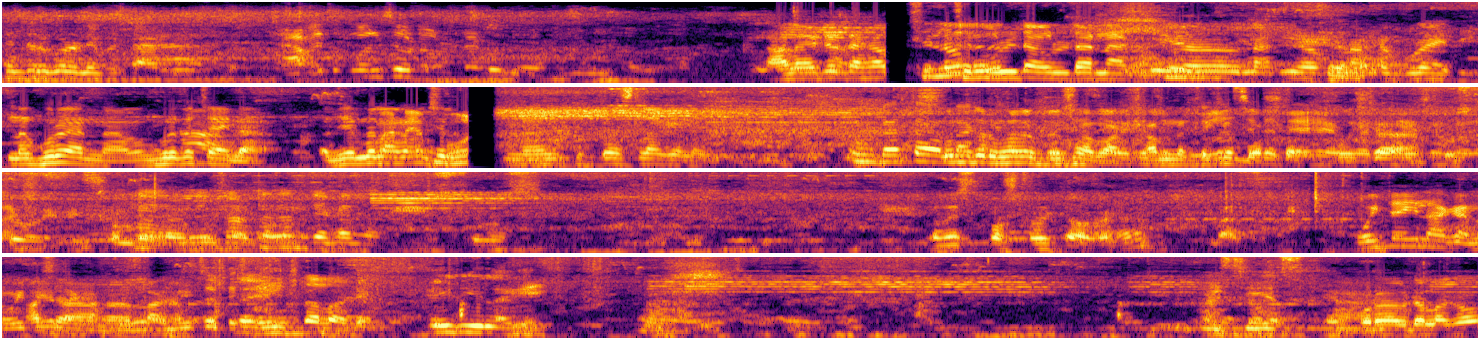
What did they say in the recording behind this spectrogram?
সেন্টার করে নেবে আমি তো বলছি ওটা উল্টা তাহলে এটা দেখা ছিল? উল্টা উল্টা না ঘুরাই ঘুরে চাই না। যেমন লাগানো লাগে না। সুন্দরভাবে বসাবা সামনে থেকে দেখা স্পষ্ট হইতে হবে হ্যাঁ? ওইটাই লাগান ওইটাই আচ্ছা, লাগান। এইটা লাগান। এইটাই ওটা লাগাও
